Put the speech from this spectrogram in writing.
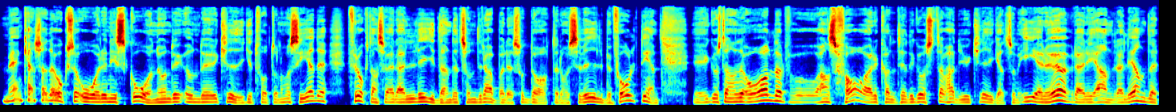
Men kanske hade också åren i Skåne under, under kriget fått honom att se det fruktansvärda lidandet som drabbade soldaterna och civilbefolkningen. Uh, Gustav II Adolf och hans far Karl XIII Gustav hade ju krigat som erövrare i andra länder.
